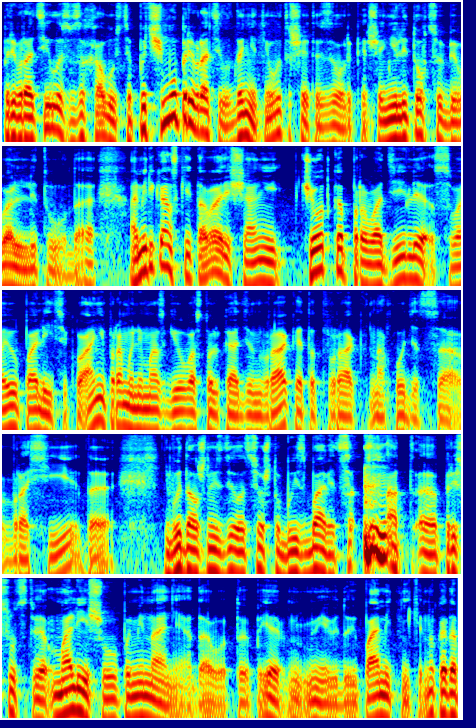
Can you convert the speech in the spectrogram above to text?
превратилась в захолустье. Почему превратилась? Да нет, не латыши это сделали, конечно, не литовцы убивали Литву. Да? Американские товарищи, они четко проводили свою политику. Они промыли мозги, у вас только один враг, этот враг находится в России. Да? Вы должны сделать все, чтобы избавиться от э, присутствия малейшего упоминания. Да? Вот, э, я имею в виду и памятники. Ну, когда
